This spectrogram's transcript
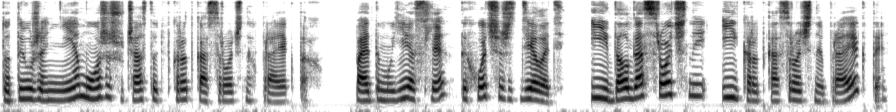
то ты уже не можешь участвовать в краткосрочных проектах. Поэтому если ты хочешь сделать и долгосрочные, и краткосрочные проекты,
